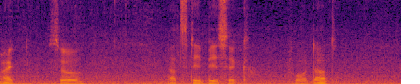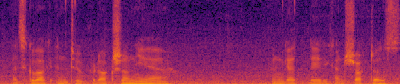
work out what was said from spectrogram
Right, so that's the basic for that. Let's go back into production here and get the constructors.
